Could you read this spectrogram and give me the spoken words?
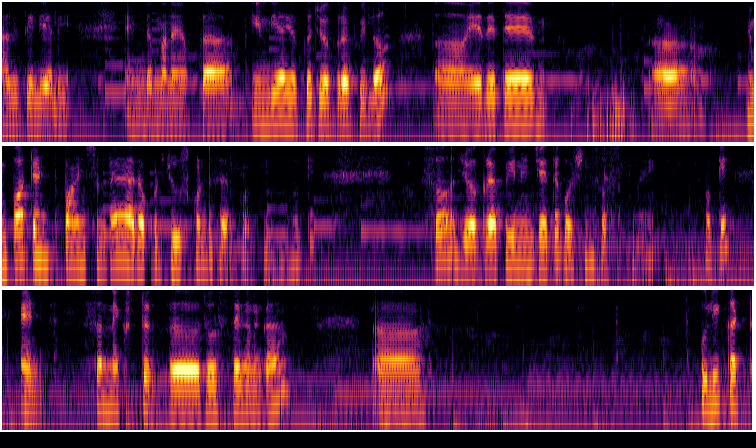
అది తెలియాలి. అండ్ మన యొక్క ఇండియా యొక్క జియోగ్రఫీలో uh, ఏదైతే uh, ఇంపార్టెంట్ పాయింట్స్ ఉంటాయో అదొకటి చూసుకుంటే సరిపోతుంది. ఓకే? సో జియోగ్రఫీ నుంచి అయితే క్వశ్చన్స్ వస్తున్నాయి. ఓకే? అండ్ సో నెక్స్ట్ uh, చూస్తే కనుక పులికట్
